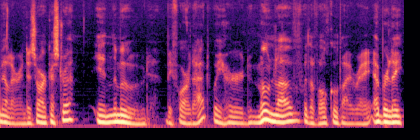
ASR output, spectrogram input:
Moon and his orchestra, In the Mood. Before that, we heard Moon Love with a vocal by Ray Eberle,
